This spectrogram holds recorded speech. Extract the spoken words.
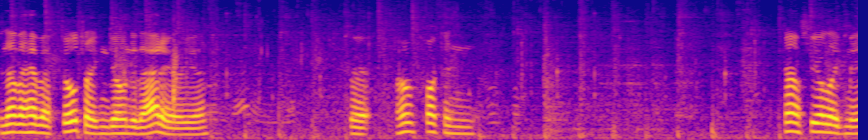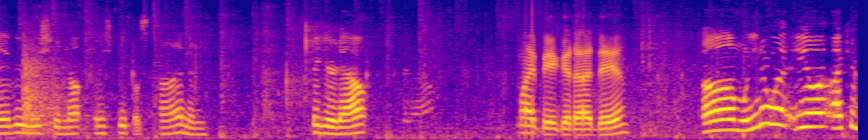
now that I have a filter, I can go into that area. But I don't fucking. Kind of feel like maybe we should not waste people's time and figure it out. Might be a good idea. Um, well, you know what? You know what? I can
